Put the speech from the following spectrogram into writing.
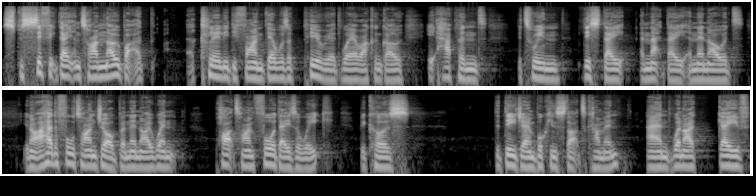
specific date and time? No, but I, I clearly defined there was a period where I can go, it happened between this date and that date. And then I would, you know, I had a full time job and then I went part time four days a week because the DJ and bookings start to come in. And when I gave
